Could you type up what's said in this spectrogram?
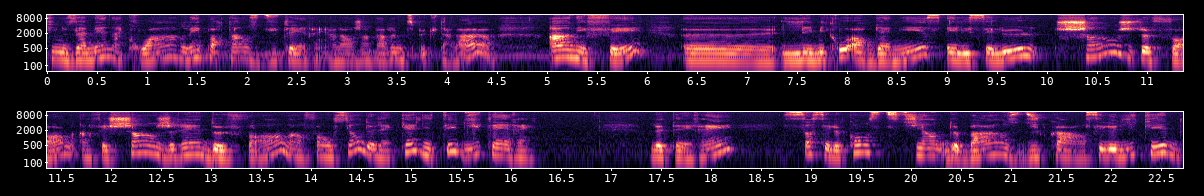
qui nous amène à croire l'importance du terrain. Alors, j'en parlais un petit peu tout à l'heure. En effet, euh, les micro-organismes et les cellules changent de forme, en fait, changeraient de forme en fonction de la qualité du terrain. Le terrain, ça, c'est le constituant de base du corps. C'est le liquide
